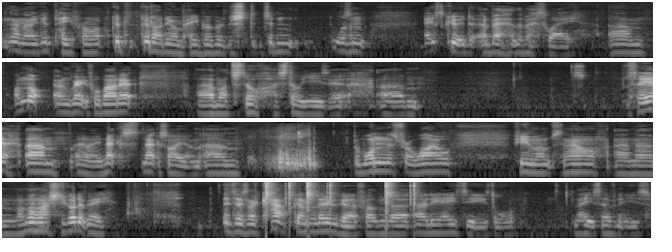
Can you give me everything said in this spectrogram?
no, no, good paper, good good idea on paper, but just didn't wasn't executed a be- the best way. Um, I'm not ungrateful about it. Um, I still I still use it. Um, so yeah. Um, anyway, next next item. Um, been wanting this for a while, a few months now, and um, my mum actually got it me. It is a Capgun Luger from the early 80s or late 70s.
